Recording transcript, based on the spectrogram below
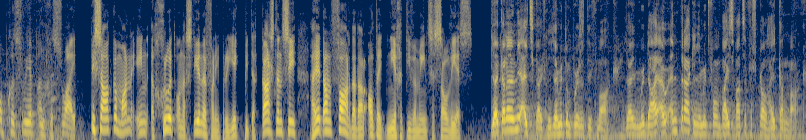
opgesweep en geswaai. Die sakeman en 'n groot ondersteuner van die projek Pieter Karsten sê hy het aanvaar dat daar altyd negatiewe mense sal wees. Jy kan hulle nie uitskuif nie, jy moet hom positief maak. Jy moet daai ou intrek en jy moet vir hom wys wat se verskil hy kan maak.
